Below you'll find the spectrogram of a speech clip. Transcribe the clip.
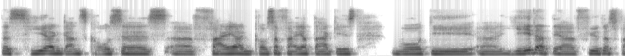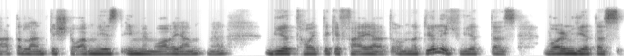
das hier ein ganz großes äh, Feier, ein großer Feiertag ist, wo die, äh, jeder, der für das Vaterland gestorben ist, in Memoriam, ne, wird heute gefeiert. Und natürlich wird das, wollen wir das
